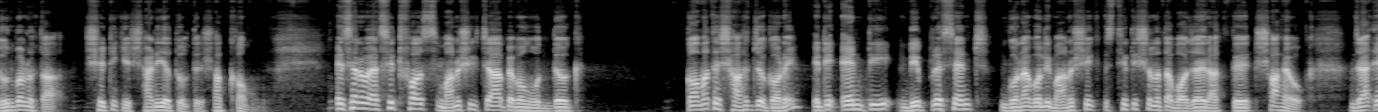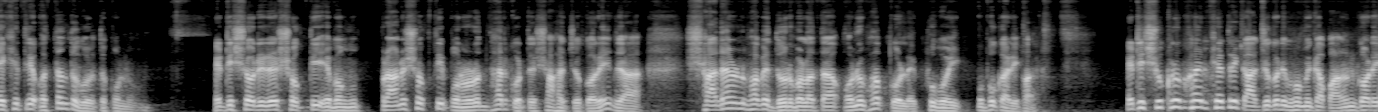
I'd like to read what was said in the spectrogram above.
দুর্বলতা, সেটিকে সারিয়ে তুলতে সক্ষম। এছাড়াও অ্যাসিড ফস মানসিক চাপ এবং উদ্যোগ কমাতে সাহায্য করে, এটি অ্যান্টি ডিপ্রেসেন্ট গুণাবলী মানসিক স্থিতিশীলতা বজায় রাখতে সহায়ক, যা এক্ষেত্রে অত্যন্ত গুরুত্বপূর্ণ। এটি শরীরের শক্তি এবং প্রাণশক্তি পুনরুদ্ধার করতে সাহায্য করে, যা সাধারণভাবে দুর্বলতা অনুভব করলে খুবই উপকারী হয়। এটি শুক্রক্ষয়ের ক্ষেত্রে কার্যকরী ভূমিকা পালন করে,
